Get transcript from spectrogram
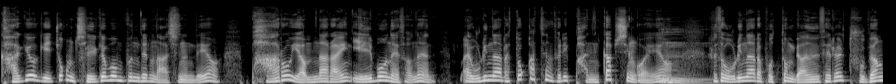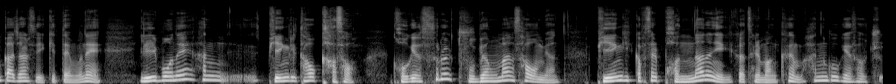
가격이 조금 즐겨본 분들은 아시는데요. 바로 옆 나라인 일본에서는 우리나라 똑같은 술이 반값인 거예요. 음. 그래서 우리나라 보통 면세를 두 병까지 할 수 있기 때문에 일본에 한 비행기를 타고 가서 거기서 술을 두 병만 사오면 비행기 값을 번나는 얘기가 될 만큼 한국에서 주,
